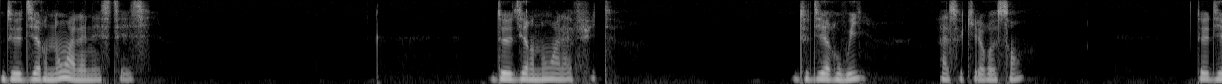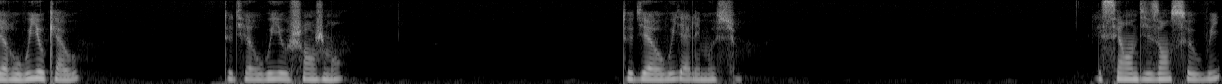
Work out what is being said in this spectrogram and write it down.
de dire non à l'anesthésie. de dire non à la fuite, de dire oui à ce qu'il ressent, de dire oui au chaos, de dire oui au changement, de dire oui à l'émotion. Et c'est en disant ce oui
